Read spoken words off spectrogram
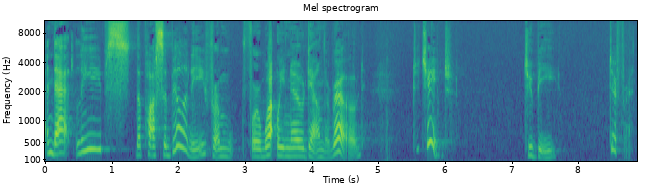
And that leaves the possibility from, for what we know down the road to change, to be different.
